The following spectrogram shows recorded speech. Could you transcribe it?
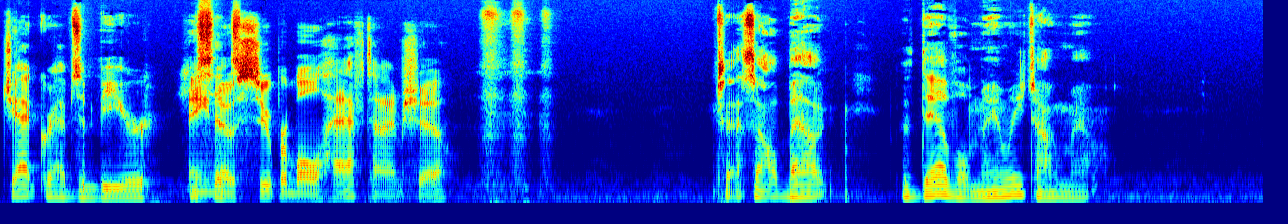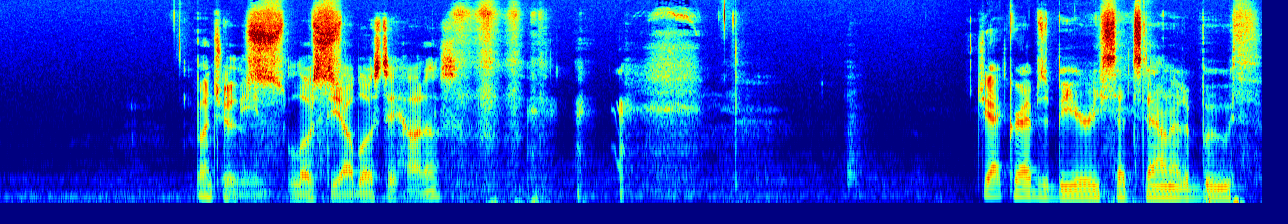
Jack grabs a beer. He Ain't no Super Bowl halftime show. That's all about the devil, man. What are you talking about? bunch I of mean, s- Los Diablos Tejanos. Jack grabs a beer. He sits down at a booth.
